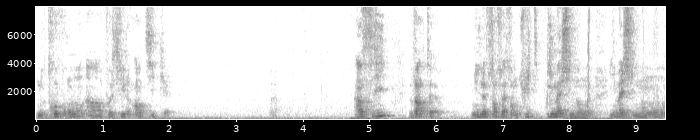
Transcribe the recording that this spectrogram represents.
Nous trouverons un fossile antique. Ainsi, 20 heures. 1968, imaginons, imaginons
